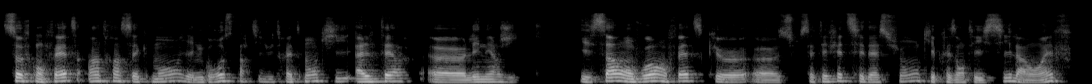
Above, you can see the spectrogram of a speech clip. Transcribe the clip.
Sauf qu'en fait, intrinsèquement, il y a une grosse partie du traitement qui altère euh, l'énergie. Et ça, on voit en fait que euh, sur cet effet de sédation qui est présenté ici, là en F,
